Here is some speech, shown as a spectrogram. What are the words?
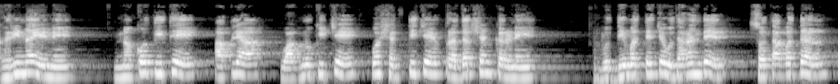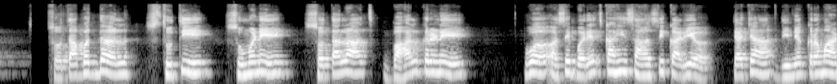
घरी न येणे. नको तिथे आपल्या वागणुकीचे व शक्तीचे प्रदर्शन करणे. बुद्धिमत्तेचे उदाहरण देत स्वतःबद्दल स्वतःबद्दल स्तुती सुमणे स्वतःलाच बहाल करणे व असे बरेच काही साहसी कार्य त्याच्या दिनक्रमात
